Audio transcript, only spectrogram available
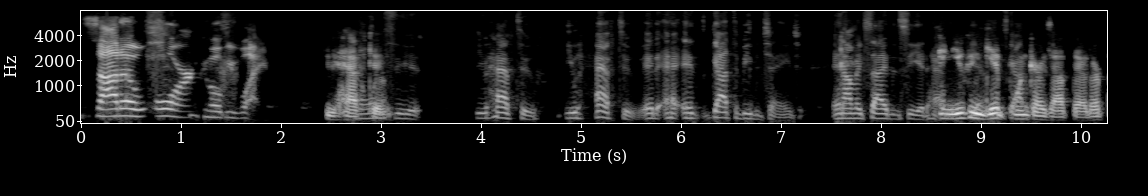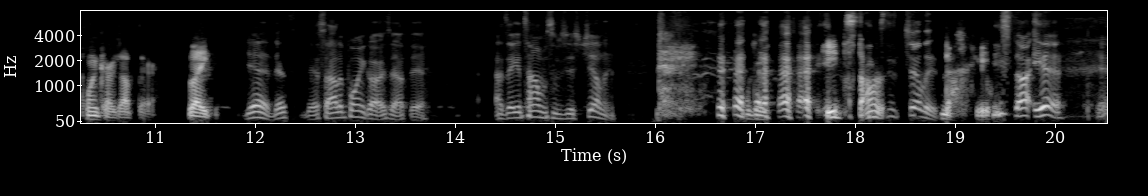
Sato or Coby White. You have to. see it. You have to. You have to. It it's got to be the change, and I'm excited to see it happen. And you can Yeah, get it's point guards out there. There are point guards out there. Like Yeah, there's there's solid point guards out there. Isaiah Thomas was just chilling. he'd start. He's chilling. No, he- He start. Yeah, yeah.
